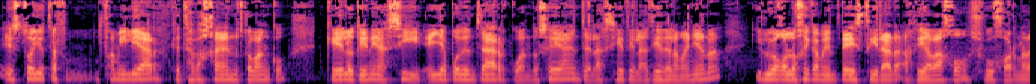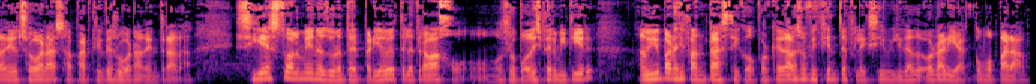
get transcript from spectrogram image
Esto hay otra familiar que trabaja en otro banco que lo tiene así. Ella puede entrar cuando sea, entre las 7 y las 10 de la mañana, y luego lógicamente estirar hacia abajo su jornada de 8 horas a partir de su hora de entrada. Si esto al menos durante el periodo de teletrabajo os lo podéis permitir, a mí me parece fantástico porque da la suficiente flexibilidad horaria como para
